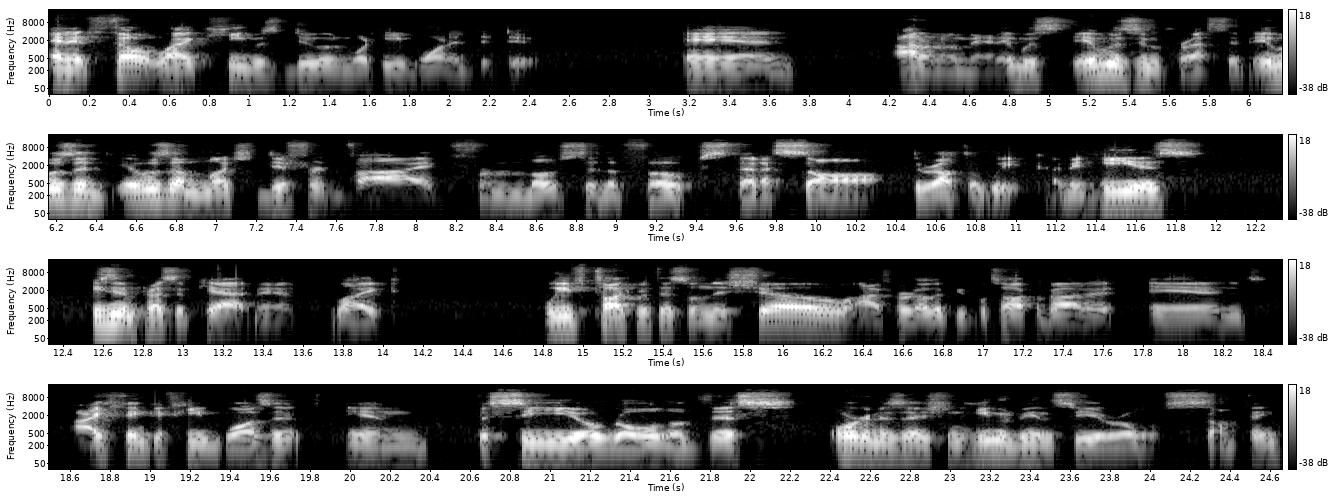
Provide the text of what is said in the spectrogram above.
and it felt like he was doing what he wanted to do. And I don't know, man. It was it was impressive. It was a it was a much different vibe from most of the folks that I saw throughout the week. I mean, he is he's an impressive cat, man. Like we've talked about this on this show. I've heard other people talk about it, and I think if he wasn't in the CEO role of this organization, he would be in the CEO role of something.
